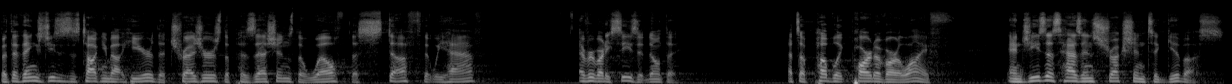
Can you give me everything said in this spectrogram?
But the things Jesus is talking about here, the treasures, the possessions, the wealth, the stuff that we have, everybody sees it, don't they? That's a public part of our life. And Jesus has instruction to give us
